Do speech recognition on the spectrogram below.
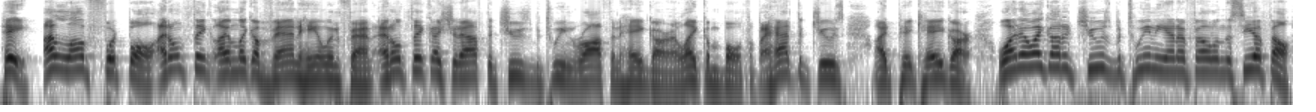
Hey, I love football. I don't think I'm like a Van Halen fan. I don't think I should have to choose between Roth and Hagar. I like them both. If I had to choose, I'd pick Hagar. Why do I got to choose between the NFL and the CFL?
